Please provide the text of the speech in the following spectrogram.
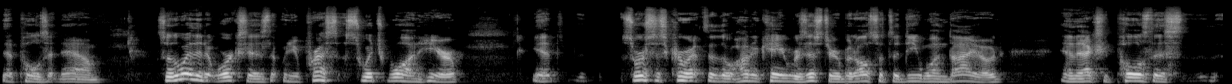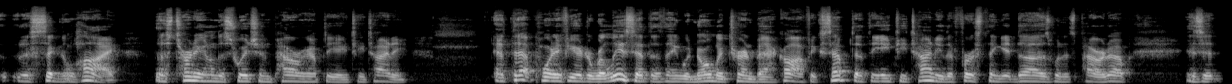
that pulls it down. So the way that it works is that when you press switch 1 here, it sources current through the 100K resistor, but also to D1 diode, and it actually pulls this, this signal high, thus turning on the switch and powering up the ATtiny. At that point, if you were to release it, the thing would normally turn back off, except that the ATtiny, the first thing it does when it's powered up is it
